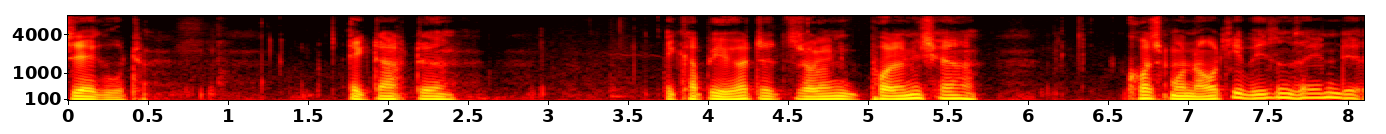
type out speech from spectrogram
Sehr gut. Ich dachte, ich habe gehört, das soll ein polnischer Kosmonaut gewesen sein,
